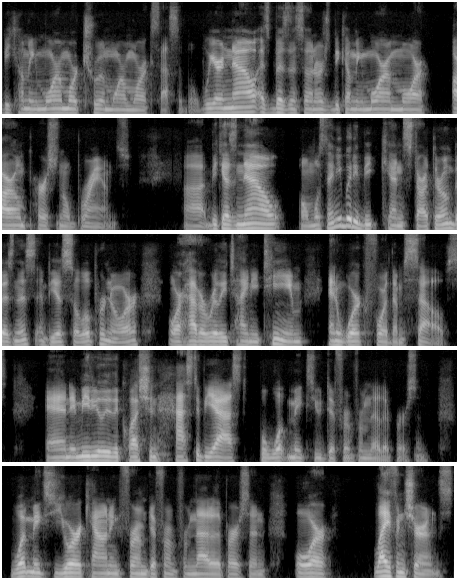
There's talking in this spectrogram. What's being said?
becoming more and more true and more and more accessible. We are now, as business owners, becoming more and more our own personal brands uh, because now almost anybody be, can start their own business and be a solopreneur or have a really tiny team and work for themselves. And immediately the question has to be asked, well, what makes you different from the other person? What makes your accounting firm different from that other person? Or life insurance.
